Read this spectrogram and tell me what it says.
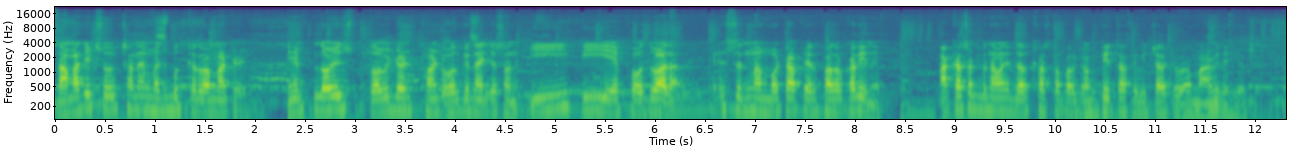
સામાજિક સુરક્ષાને મજબૂત કરવા માટે employees provident fund organisation EPFO દ્વારા પેન્શનમાં મોટા ફેરફારો કરીને આકર્ષક બનાવવાની દરખાસ્તો પર ગંભીરતાથી વિચાર કરવામાં આવી રહ્યો છે.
